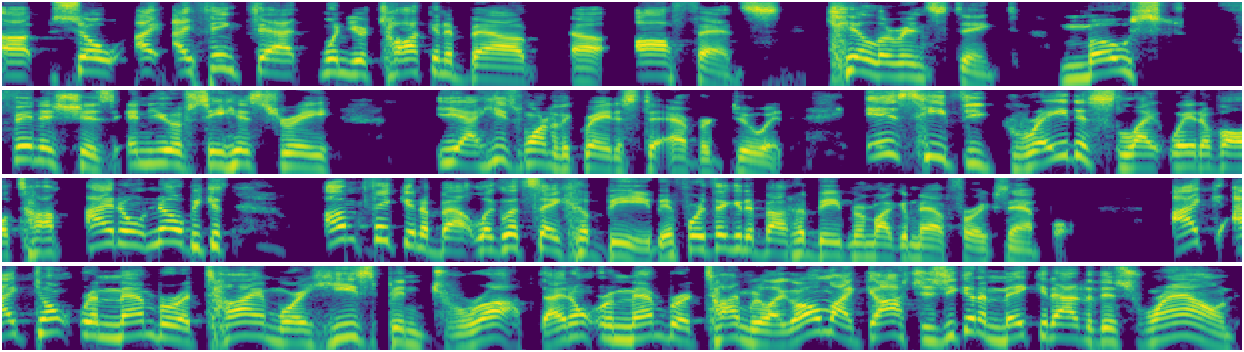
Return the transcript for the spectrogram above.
Uh, so I, I think that when you're talking about uh, offense, killer instinct, most finishes in UFC history yeah, he's one of the greatest to ever do it. Is he the greatest lightweight of all time? I don't know because I'm thinking about like let's say Khabib. If we're thinking about Khabib Nurmagomedov, for example, I I don't remember a time where he's been dropped. I don't remember a time where like, oh my gosh, is he going to make it out of this round?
